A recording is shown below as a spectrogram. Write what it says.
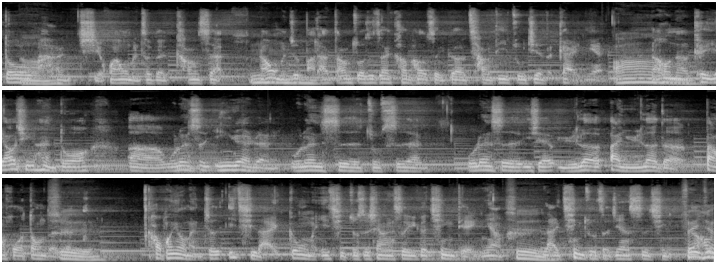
都很喜欢我们这个 concept，、然后我们就把它当做是在 Clubhouse 一个场地租借的概念。哦然后呢，可以邀请很多呃，无论是音乐人，无论是主持人，无论是一些娱乐办娱乐的办活动的人，好朋友们，就是一起来跟我们一起，就是像是一个庆典一样，是来庆祝这件事情。所以就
